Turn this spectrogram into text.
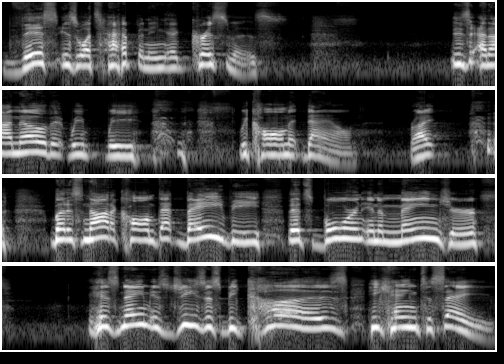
This is what's happening at Christmas. And I know that we, we, we calm it down, right? but it's not a calm. That baby that's born in a manger, his name is Jesus because he came to save.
